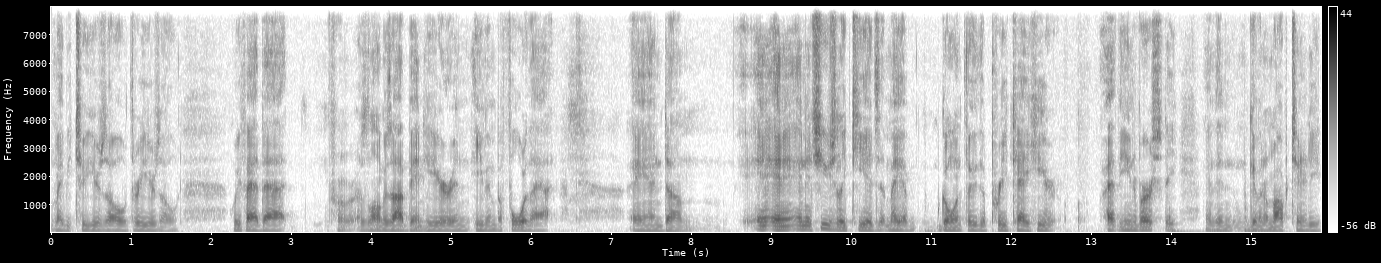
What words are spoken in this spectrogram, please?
maybe two years old, three years old. We've had that for as long as I've been here, and even before that. And um, and, and it's usually kids that may have gone through the pre-K here at the university, and then given them opportunity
